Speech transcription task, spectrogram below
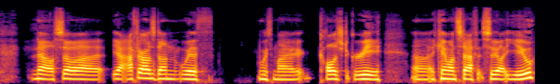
no, so uh, yeah, after I was done with with my college degree, uh, I came on staff at City Light U,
